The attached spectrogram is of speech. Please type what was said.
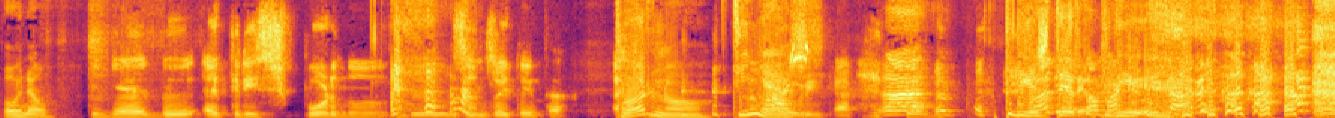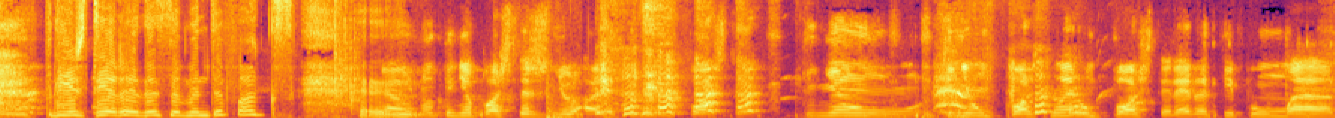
ou não? Tinha de atrizes porno dos anos 80. Porno? Tinhas? brincar. Ah, Podias ter. Podia... Podias ter a da Samantha Fox. Não, não tinha pósteres nenhum. Olha, tinha um póster, tinha um, tinha um póster, não era um póster, era tipo uma.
